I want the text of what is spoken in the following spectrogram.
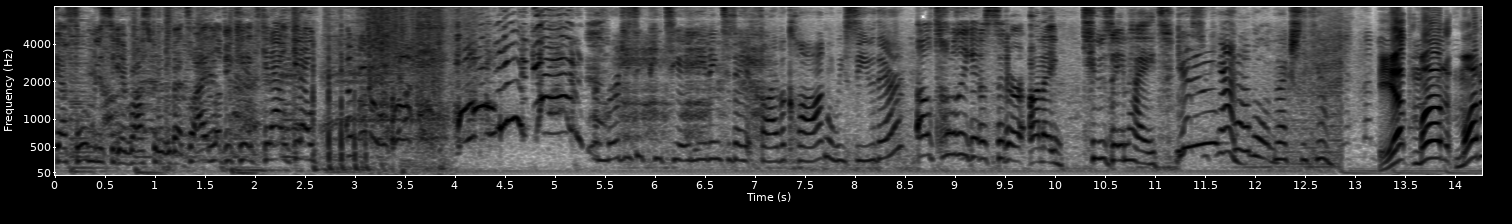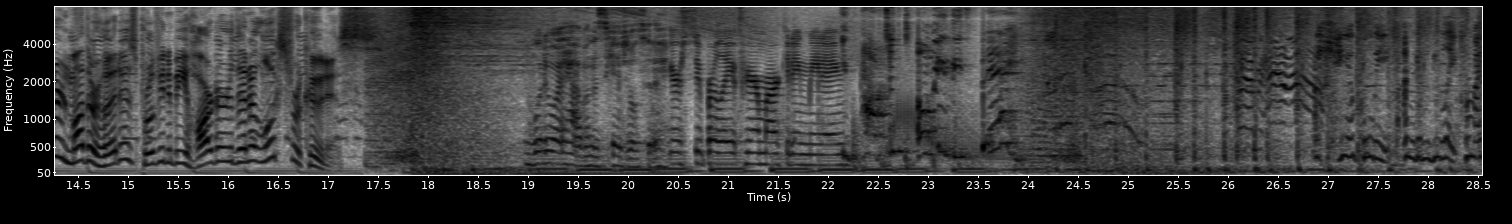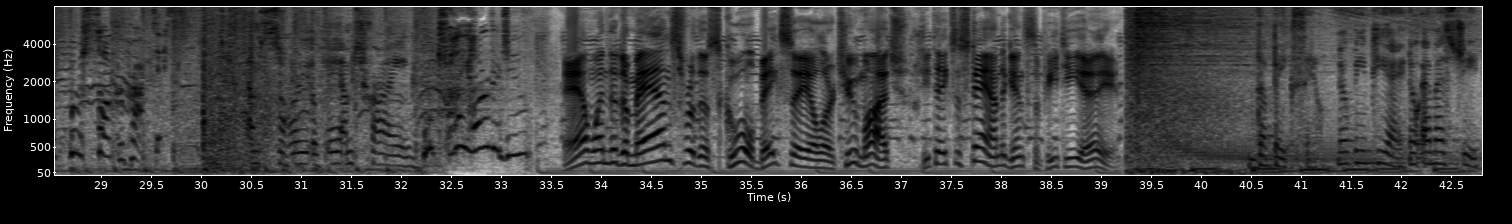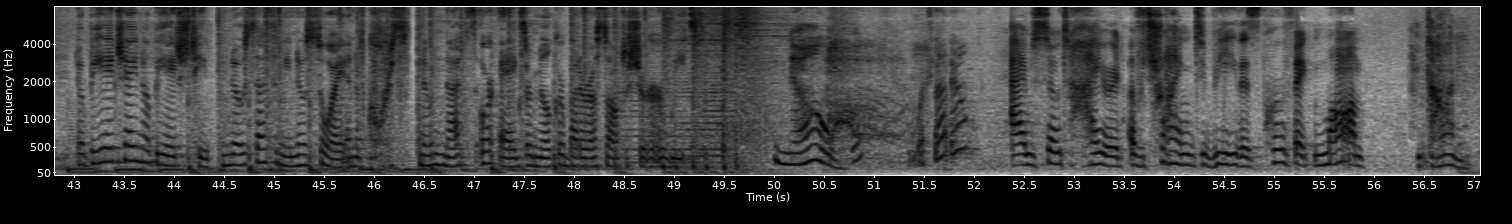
Got four minutes to get Roscoe to the vet, so I love you kids. Get out, get out. Emergency PTA meeting today at 5 o'clock. Will we see you there? I'll totally get a sitter on a Tuesday night. Yes, you can. Problem. You actually can. Yep, mod- modern motherhood is proving to be harder than it looks for Kunis. What do I have on the schedule today? You're super late for your marketing meeting. You have to tell me these things. I can't believe I'm gonna be late for my first soccer practice. I'm sorry, okay? I'm trying. Well, try harder, dude. And when the demands for the school bake sale are too much, she takes a stand against the PTA. The bake sale. No BPA, no MSG, no BHA, no BHT, no sesame, no soy, and of course, no nuts or eggs or milk or butter or salt or sugar or wheat. No. What's that now? I'm so tired of trying to be this perfect mom. I'm done.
